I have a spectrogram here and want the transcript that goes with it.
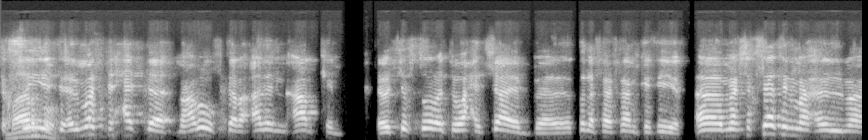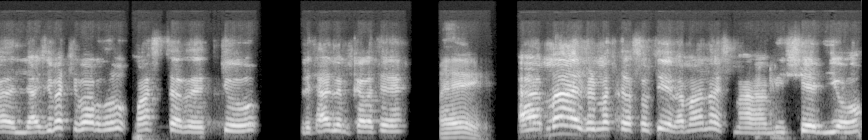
شخصية برضو. الممثل حتى معروف ترى الين آركن. لو تشوف صورته واحد شايب آه، طلع في أفلام كثير. آه، من الشخصيات الم... الم... اللي عجبتني برضو Master Chow. اللي تعلم كاراتيه. إيه. آه، ما أعرف الممثله الصوتية الأمانة اسمها ميشيل يو.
